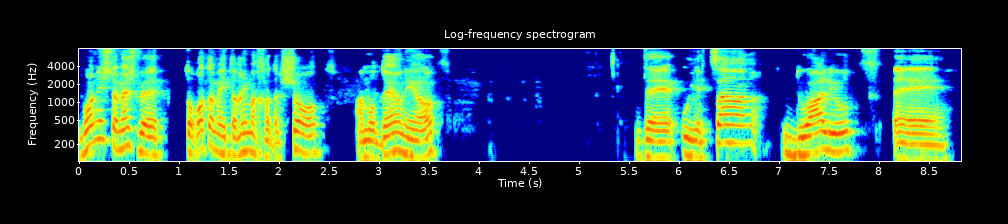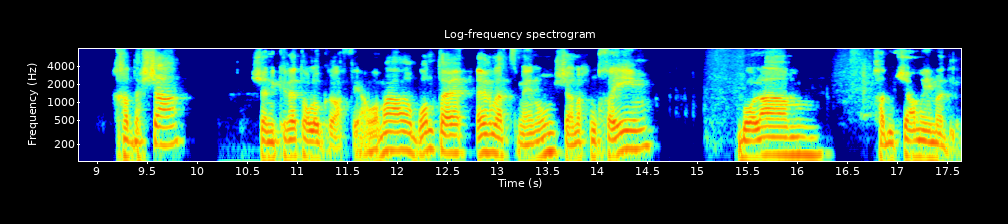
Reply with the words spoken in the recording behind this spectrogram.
בואו נשתמש בתורות המיתרים החדשות, המודרניות, והוא יצר דואליות אה, חדשה שנקראת הולוגרפיה. הוא אמר, בואו נתאר לעצמנו שאנחנו חיים בעולם חמישה מימדים.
